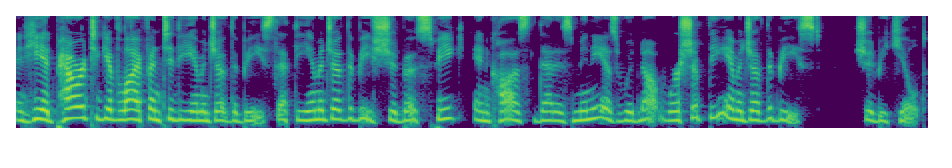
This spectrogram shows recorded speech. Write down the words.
And he had power to give life unto the image of the beast, that the image of the beast should both speak and cause that as many as would not worship the image of the beast should be killed.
